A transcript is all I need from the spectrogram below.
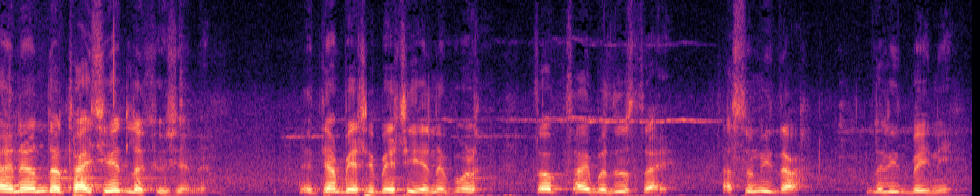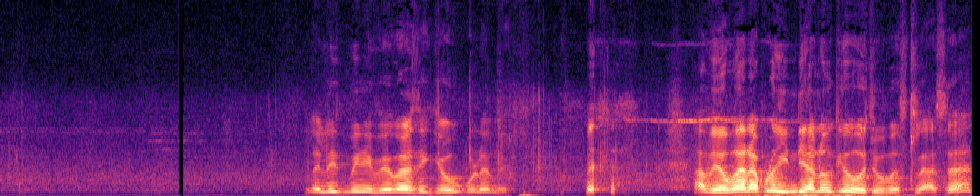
એને અંદર થાય છે એ જ લખ્યું છે એને. ત્યાં બેસી બેસી એને પણ તપ થાય, બધું જ થાય. આ સુનિતા, લલિતભાઈની. લલિતભાઈની વ્યવહારથી કહેવું પડે ને? આ વ્યવહાર આપણો ઇન્ડિયાનો કેવો છે? ફર્સ્ટ ક્લાસ હા?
